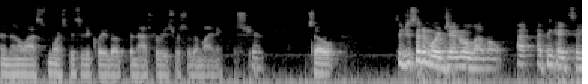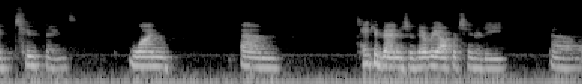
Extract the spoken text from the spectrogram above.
And then I'll ask more specifically about the natural resource or the mining. Sure. So, So just at a more general level, I, I think I'd say two things. One, um, take advantage of every opportunity uh,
